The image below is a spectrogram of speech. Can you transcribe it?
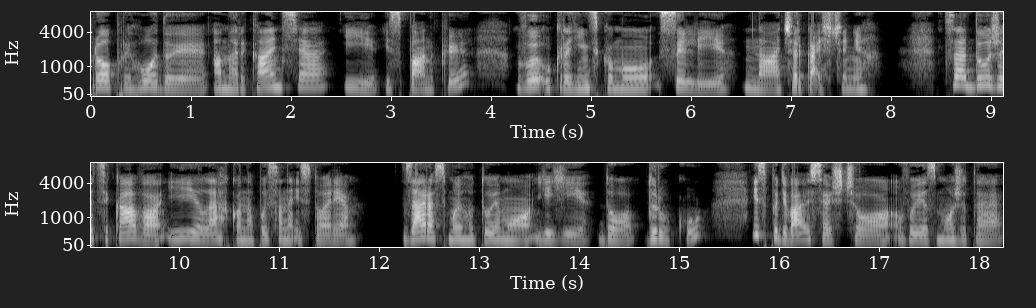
про пригоди американця і іспанки в українському селі на Черкащині. Це дуже цікава і легко написана історія. Зараз ми готуємо її до друку, і сподіваюся, що ви зможете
